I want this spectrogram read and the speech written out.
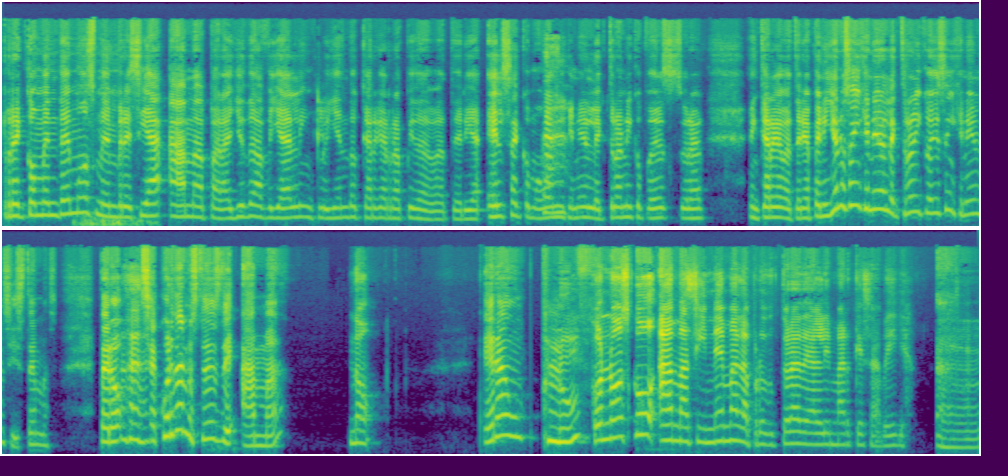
Recomendemos membresía AMA para ayuda vial, incluyendo carga rápida de batería. Elsa, como buen Ah. ingeniero electrónico, puede asesorar en carga de batería. Pero yo no soy ingeniero electrónico, yo soy ingeniero en sistemas. Pero, Ajá. ¿se acuerdan ustedes de AMA? No. Era un club. Conozco a Macinema, la productora de Ale Márquez Abella. Ah,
